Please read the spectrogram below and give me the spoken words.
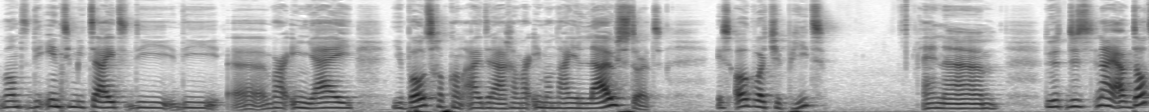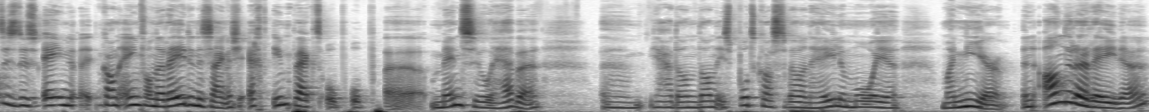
Want die intimiteit die, die, waarin jij je boodschap kan uitdragen en waar iemand naar je luistert, is ook wat je biedt. En ehm, dus, dus nou ja, dat is dus een, kan een van de redenen zijn. Als je echt impact op, op mensen wil hebben, Ehm, ja, dan, dan is podcast wel een hele mooie manier. Een andere reden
